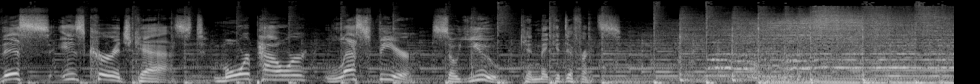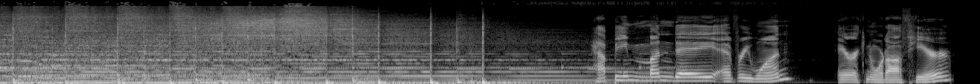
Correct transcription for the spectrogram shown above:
This is Courage Cast. More power, less fear, so you can make a difference. Happy Monday, everyone. Eric Nordoff here.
